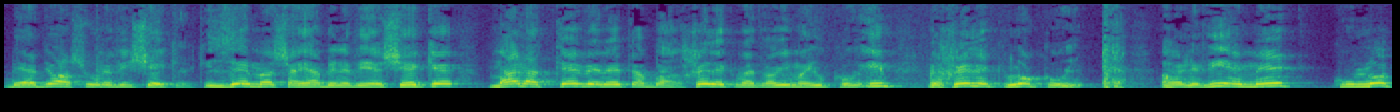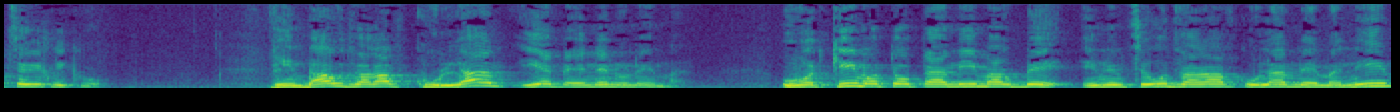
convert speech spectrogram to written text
בידוע שהוא נביא שקר, כי זה מה שהיה בנביאי שקר, מה לתבן את הבר. חלק מהדברים היו קוראים וחלק לא קוראים. אבל נביא אמת כולו צריך לקרוא. ואם באו דבריו כולם, יהיה בעינינו נאמן. ובודקים אותו פעמים הרבה, אם נמצאו דבריו כולם נאמנים,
